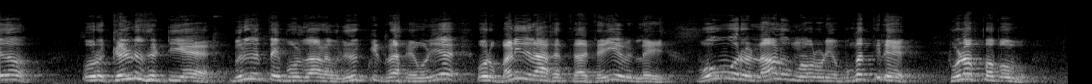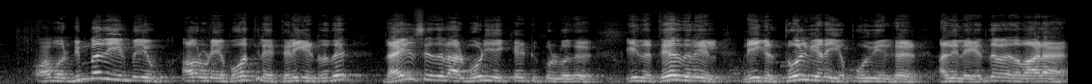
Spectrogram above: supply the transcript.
ஏதோ ஒரு கெள்ளு கட்டிய மிருகத்தை போல்தான் அவர் இருக்கின்றார் ஒழிய ஒரு மனிதனாக த- தெரியவில்லை. ஒவ்வொரு நாளும் அவருடைய முகத்திலே குழப்பமும் அவர் நிம்மதியின்மையும் அவருடைய முகத்திலே தெரிகின்றது. தயவு செய்து நான் மோடியை கேட்டுக்கொள்வது இந்த தேர்தலில் நீங்கள் தோல்வியடைய போவீர்கள். அதில் எந்த விதமான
